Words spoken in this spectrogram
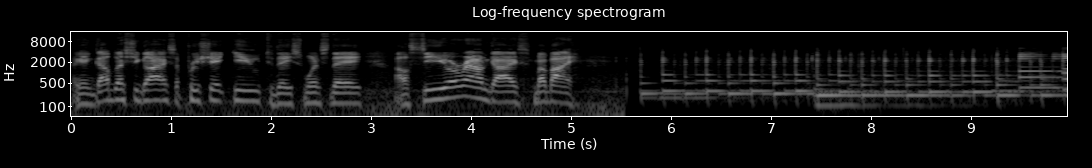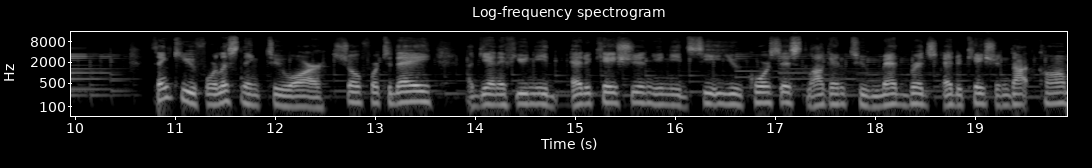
Again, God bless you guys. Appreciate you. Today's Wednesday. I'll see you around, guys. Bye bye. Thank you for listening to our show for today. Again, if you need education, you need CEU courses, log into medbridgeeducation.com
